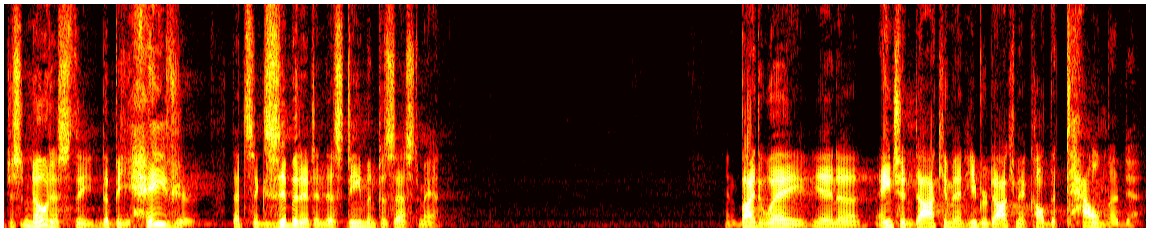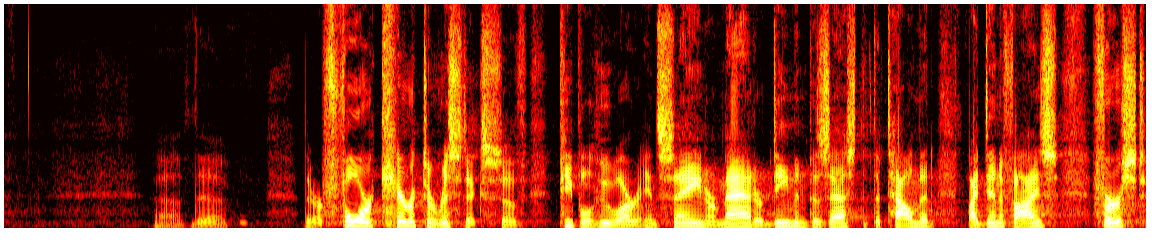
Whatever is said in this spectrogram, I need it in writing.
Just notice the, the behavior that's exhibited in this demon possessed man. And by the way, in an ancient document, Hebrew document called the Talmud, uh, the, there are four characteristics of people who are insane or mad or demon possessed that the Talmud identifies. First,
